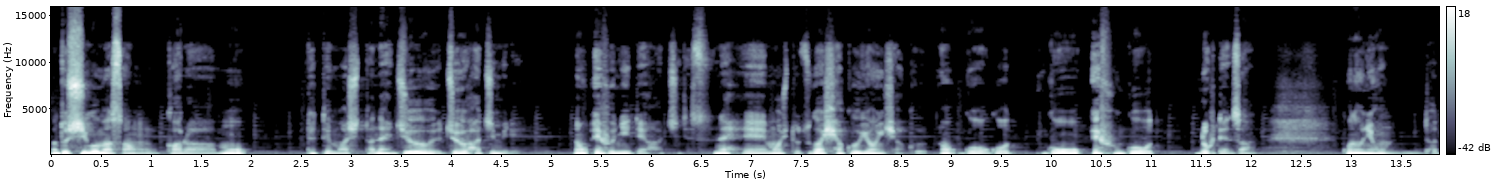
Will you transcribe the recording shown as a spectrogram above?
あと、シグマさんからも出てましたね。10、18mm の F2.8 ですね。えーもう一つが100、400の5、5、F5、6.3。この2本だっ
